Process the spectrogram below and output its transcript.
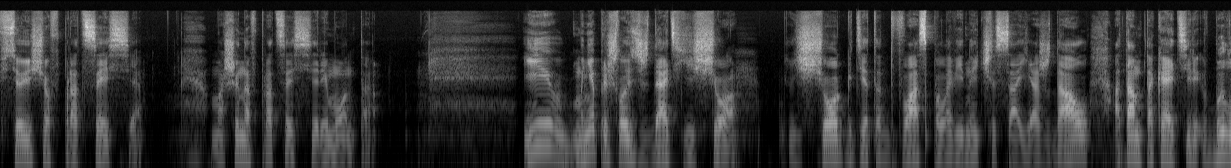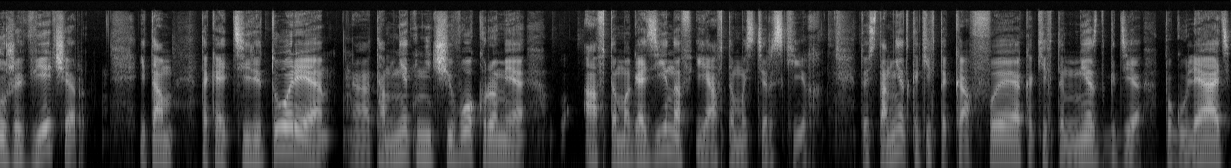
все еще в процессе. Машина в процессе ремонта. И мне пришлось ждать еще. Еще где-то два с половиной часа я ждал. А там такая... Терри... Был уже вечер, и там такая территория, а, там нет ничего, кроме автомагазинов и автомастерских. То есть там нет каких-то кафе, каких-то мест, где погулять.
